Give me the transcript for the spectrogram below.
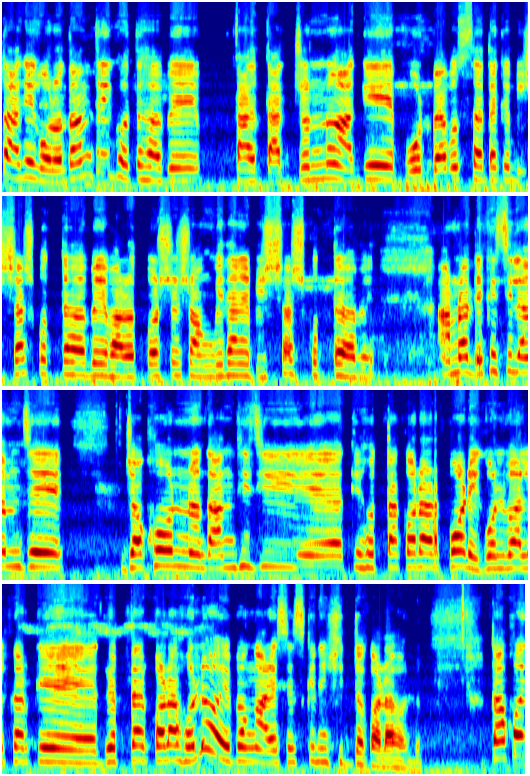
তো আগে গণতান্ত্রিক হতে হবে। তার জন্য আগে ভোট ব্যবস্থাটাকে বিশ্বাস করতে হবে, ভারতবর্ষের সংবিধানে বিশ্বাস করতে হবে। আমরা দেখেছিলাম যে যখন গান্ধীজি কে হত্যা করার পরে গোলওয়ালকারকে গ্রেপ্তার করা হলো এবং আরএসএস কে নিষিদ্ধ করা হলো, তখন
